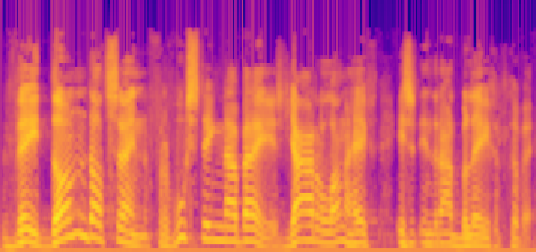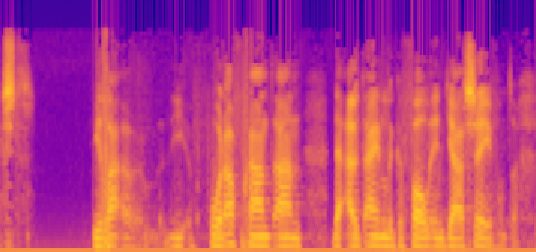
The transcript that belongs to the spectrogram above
weet dan dat zijn verwoesting nabij is. Jarenlang heeft, is het inderdaad belegerd geweest. Die, voorafgaand aan de uiteindelijke val in het jaar 70.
